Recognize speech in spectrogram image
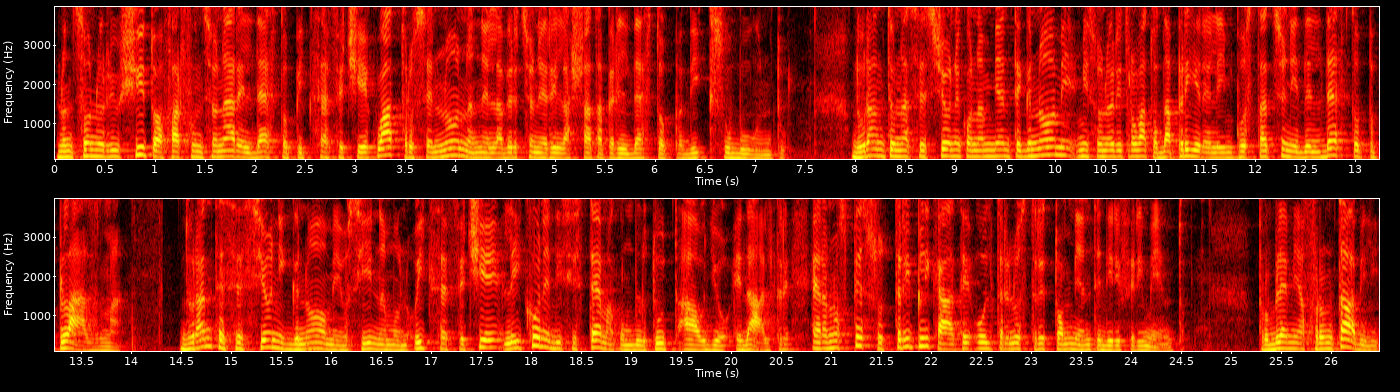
Non sono riuscito a far funzionare il desktop XFCE 4 se non nella versione rilasciata per il desktop di Xubuntu. Durante una sessione con ambiente Gnome mi sono ritrovato ad aprire le impostazioni del desktop Plasma. Durante sessioni Gnome o Cinnamon o XFCE le icone di sistema con Bluetooth, audio ed altre erano spesso triplicate oltre lo stretto ambiente di riferimento problemi affrontabili,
